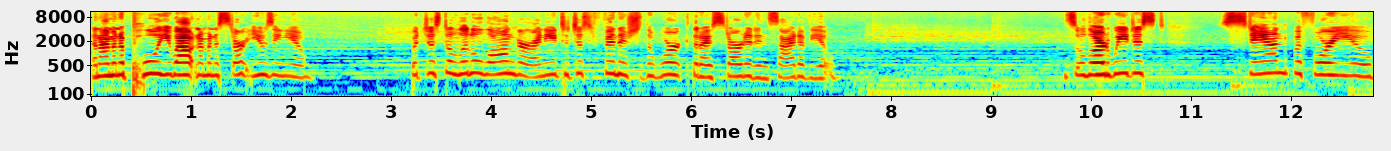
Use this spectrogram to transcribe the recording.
and I'm going to pull you out and I'm going to start using you. But just a little longer, I need to just finish the work that I started inside of you. So, Lord, we just stand before you,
